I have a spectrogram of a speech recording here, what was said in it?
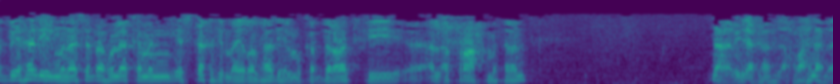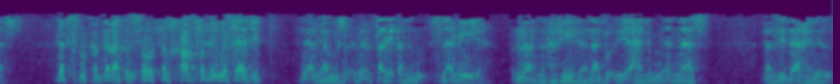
بهذه المناسبة هناك من يستخدم أيضا هذه المكبرات في الأفراح مثلا. نعم إذا كان في الأفراح لا بأس. نفس مكبرات الصوت الخاصة بالمساجد. إذا كان بطريقة إسلامية نعم. خفيفة لا تؤذي أحدا من الناس بل في داخل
